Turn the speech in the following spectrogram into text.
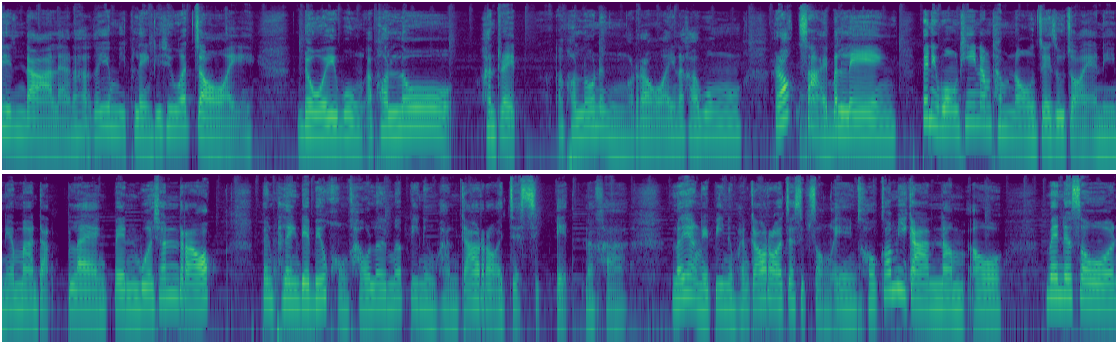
Linda แล้วนะคะ ก็ยังมีเพลงที่ชื่อว่า Joy โดยวง Apollo 100 Apollo 100 นะคะ วงร็อกสายบรรเลง เป็นอีกวงที่นำทำนอง Jesu Joy อันนี้เนี่ยมาดัดแปลงเป็นเวอร์ชันร็อก เป็นเพลงเดบิวต์ของเขาเลยเมื่อปี 1971 นะคะ แล้วอย่างในปี 1972 เองเขาก็มีการนำเอาเมนเดโซน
